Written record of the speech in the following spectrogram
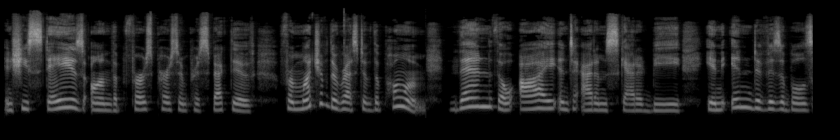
and she stays on the first person perspective for much of the rest of the poem. Then, though I into atoms scattered be, in indivisibles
